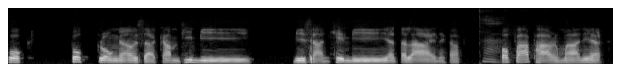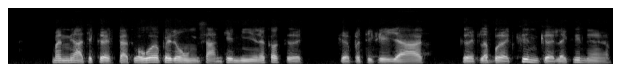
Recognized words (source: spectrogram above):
พวก พวกโรงงานอุตสาหกรรมที่มีมีสารเคมีอันตรายนะครับ เพราะฟ้าผ่าลงมาเนี่ย มันอาจจะเกิดแฟลชโอเวอร์ไปลงสารเคมี แล้วก็เกิดเกิดปฏิกิริยาเกิดระเบิดขึ้นเกิดอะไรขึ้นนะครับ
